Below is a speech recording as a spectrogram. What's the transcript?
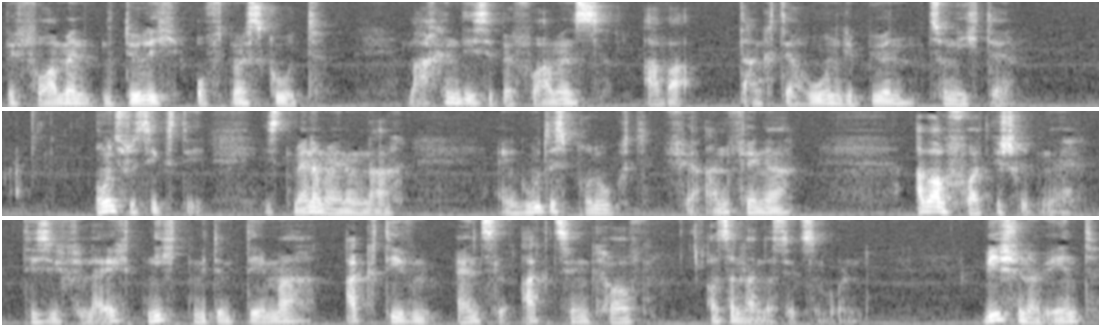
performen natürlich oftmals gut, machen diese Performance aber dank der hohen Gebühren zunichte. Own360 ist meiner Meinung nach ein gutes Produkt für Anfänger, aber auch Fortgeschrittene, die sich vielleicht nicht mit dem Thema aktiven Einzelaktienkauf auseinandersetzen wollen. Wie schon erwähnt,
